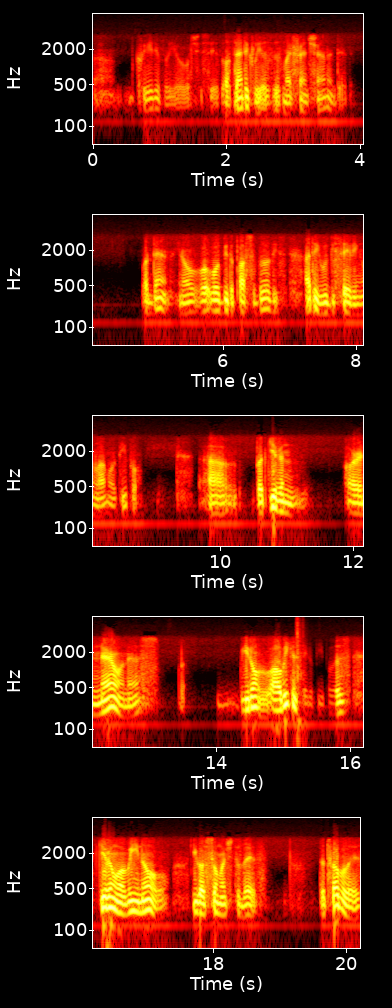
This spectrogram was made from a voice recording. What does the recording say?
um, creatively, or what should say, as authentically as, as my friend Shannon did, what then? You know, what would be the possibilities? I think we'd be saving a lot more people. Uh, but given our narrowness, we don't. All we can say to people is, given what we know, you got so much to live. The trouble is,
